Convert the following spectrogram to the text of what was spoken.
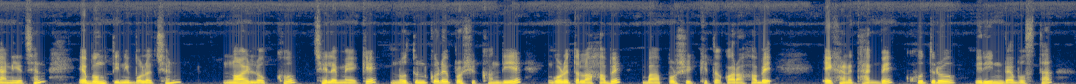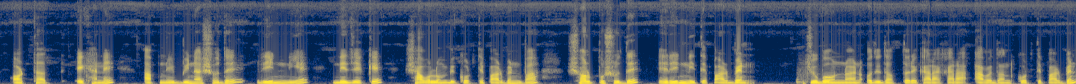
জানিয়েছেন এবং তিনি বলেছেন, নয় লক্ষ ছেলে মেয়েকে নতুন করে প্রশিক্ষণ দিয়ে গড়ে তোলা হবে বা প্রশিক্ষিত করা হবে। এখানে থাকবে ক্ষুদ্র ঋণ ব্যবস্থা, অর্থাৎ এখানে আপনি বিনা সুদে ঋণ নিয়ে নিজেকে স্বাবলম্বী করতে পারবেন বা স্বল্প সুদে ঋণ নিতে পারবেন। যুব উন্নয়ন অধিদপ্তরে কারা কারা আবেদন করতে পারবেন,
